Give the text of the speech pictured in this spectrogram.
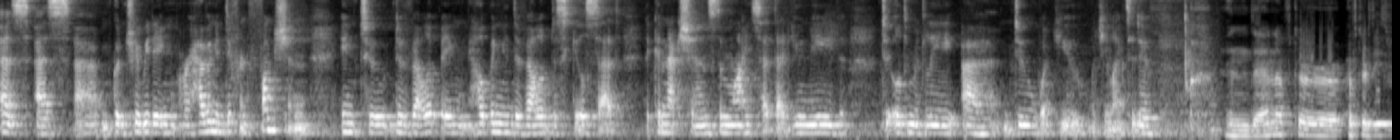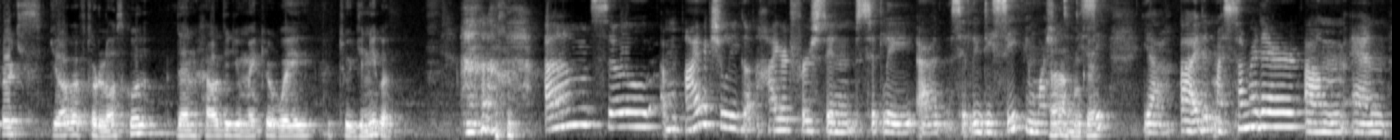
as as um, contributing or having a different function into developing, helping you develop the skill set, the connections, the mindset that you need to ultimately uh, do what you what you like to do. And then after after this first job after law school, then how did you make your way to Geneva? um, so um, I actually got hired first in Sidley, uh, Sidley, DC, in Washington, ah, okay. DC yeah, I did my summer there um, and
